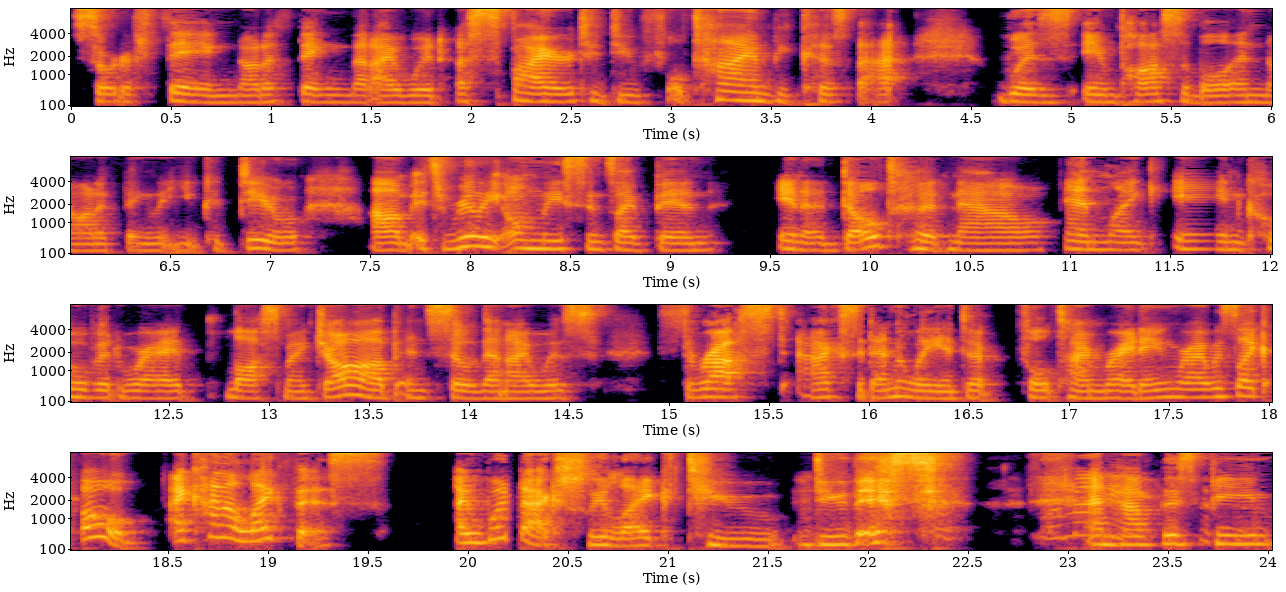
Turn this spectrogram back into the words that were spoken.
sort of thing, not a thing that I would aspire to do full time because that was impossible and not a thing that you could do. Um, it's really only since I've been in adulthood now and like in COVID where I lost my job. And so then I was thrust accidentally into full time writing where I was like, oh, I kind of like this. I would actually like to do this. And have this be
